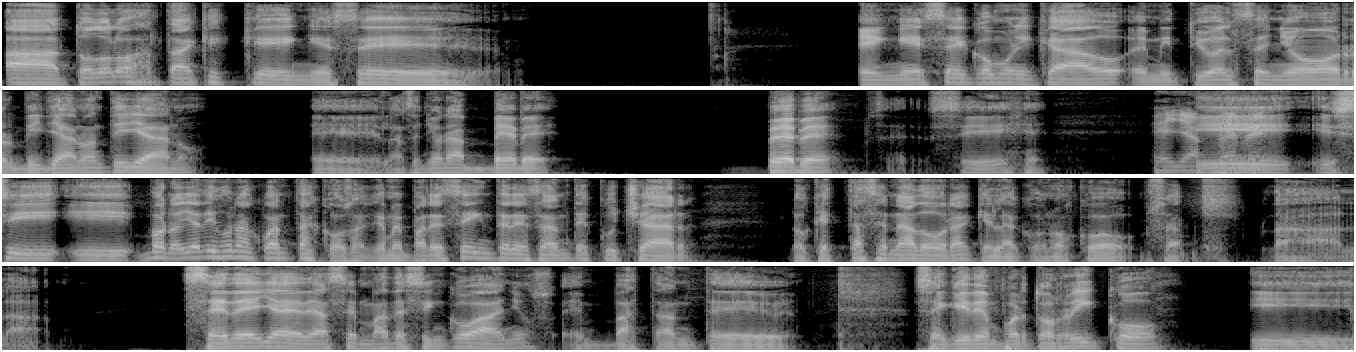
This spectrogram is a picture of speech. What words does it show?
a todos los ataques que en ese en ese comunicado emitió el señor Villano Antillano, eh, la señora Bebe, Bebe, sí, Ella y, bebe. y sí, y bueno, ella dijo unas cuantas cosas que me parece interesante escuchar lo que esta senadora, que la conozco, o sea, la, la sé de ella desde hace más de cinco años, es bastante seguida en Puerto Rico y,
